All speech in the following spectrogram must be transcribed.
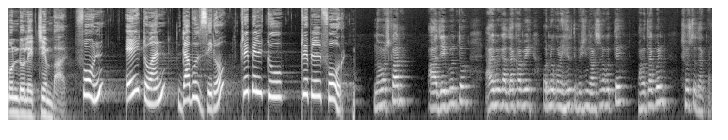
মণ্ডলের chamber. Phone eight one double zero triple two triple four নমস্কার, আজ এই পর্যন্ত আগামীকাল দেখা হবে অন্য কোনো হেলথ পেশেন্ট আলোচনা করতে। ভালো থাকবেন, সুস্থ থাকবেন।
